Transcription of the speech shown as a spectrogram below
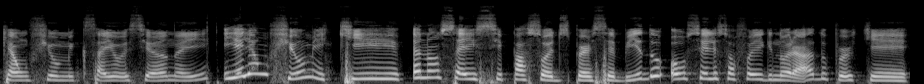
que é um filme que saiu esse ano aí. E ele é um filme que eu não sei se passou despercebido ou se ele só foi ignorado, porque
